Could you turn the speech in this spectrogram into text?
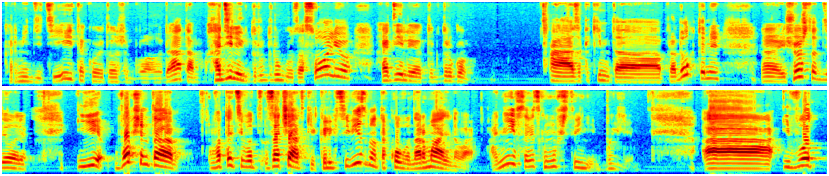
кормить детей, такое тоже бывало, да, там, ходили друг к другу за солью, ходили друг к другу а, за какими-то продуктами, а, еще что-то делали. И, в общем-то, вот эти вот зачатки коллективизма такого нормального, они в советском обществе были. А, и вот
